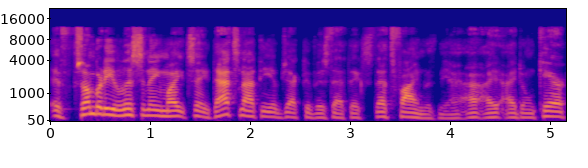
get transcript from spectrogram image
if somebody listening might say that's not the objectivist ethics, that's fine with me. I I, I don't care.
